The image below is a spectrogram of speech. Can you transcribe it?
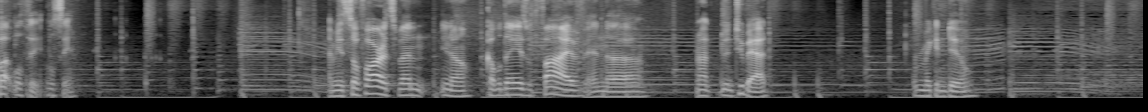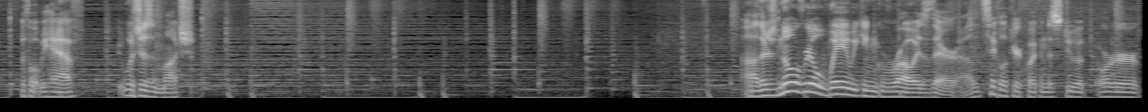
but we'll see. We'll see. I mean, so far it's been, you know, a couple days with five, and uh, we're not doing too bad. We're making do with what we have, which isn't much. Uh, there's no real way we can grow, is there? Uh, let's take a look here quick and just do a order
